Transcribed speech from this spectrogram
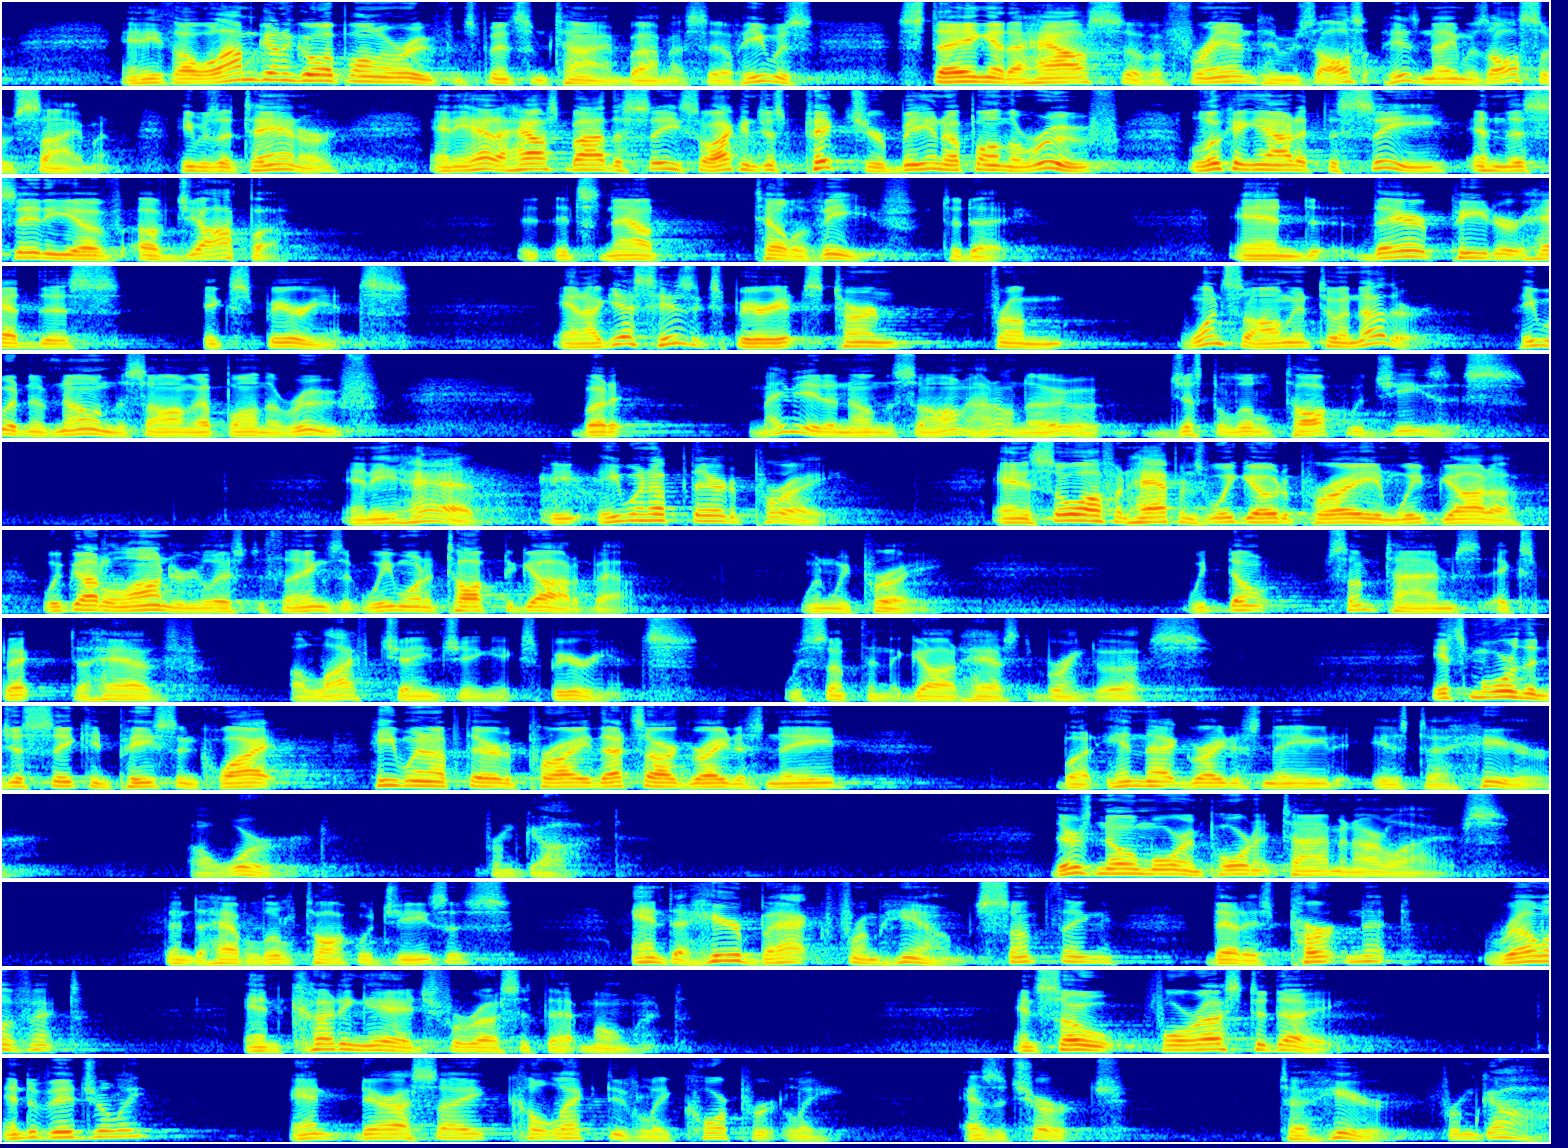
And he thought, well, I'm going to go up on the roof and spend some time by myself. He was staying at a house of a friend who was also, his name was also Simon. He was a tanner, and he had a house by the sea. So I can just picture being up on the roof looking out at the sea in this city of, of Joppa. It's now Tel Aviv today. And there, Peter had this experience. And I guess his experience turned from one song into another. He wouldn't have known the song up on the roof, but it, maybe he'd have known the song, I don't know, just a little talk with Jesus. And he had. He, he went up there to pray. And it so often happens we go to pray and we've got a we've got a laundry list of things that we want to talk to God about when we pray. We don't sometimes expect to have a life-changing experience with something that God has to bring to us. It's more than just seeking peace and quiet. He went up there to pray. That's our greatest need. But in that greatest need is to hear a word from God. There's no more important time in our lives than to have a little talk with Jesus and to hear back from Him something that is pertinent, relevant, and cutting edge for us at that moment. And so, for us today, individually, and dare I say, collectively, corporately, as a church, to hear from God,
